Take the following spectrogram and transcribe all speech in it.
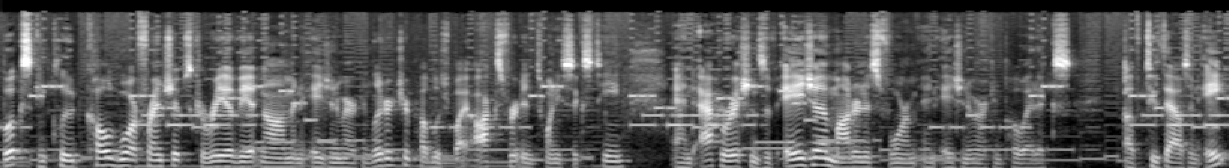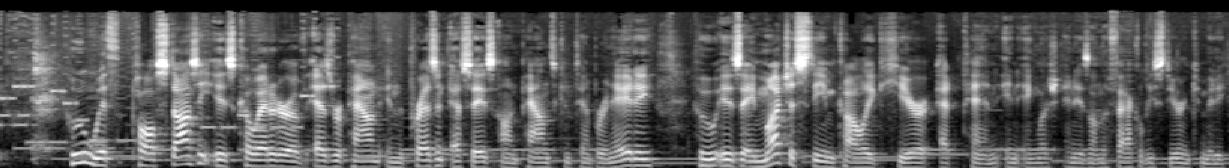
books include Cold War Friendships, Korea, Vietnam, and Asian American Literature, published by Oxford in 2016, and Apparitions of Asia, Modernist Form, and Asian American Poetics of 2008, who, with Paul Stasi, is co editor of Ezra Pound in the present Essays on Pound's Contemporaneity, who is a much esteemed colleague here at Penn in English and is on the faculty steering committee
